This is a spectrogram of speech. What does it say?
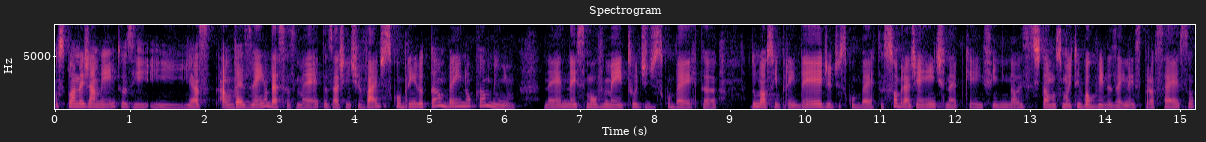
os planejamentos e, e as, o desenho dessas metas a gente vai descobrindo também no caminho, né? Nesse movimento de descoberta do nosso empreender, de descoberta sobre a gente, né? Porque, enfim, nós estamos muito envolvidas aí nesse processo.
